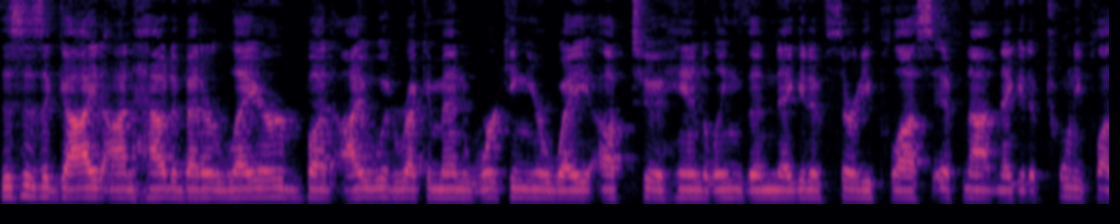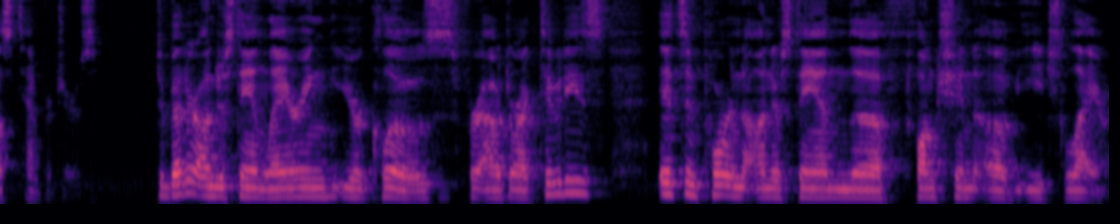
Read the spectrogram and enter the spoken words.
This is a guide on how to better layer, but I would recommend working your way up to handling the negative 30 plus, if not negative 20 plus temperatures. To better understand layering your clothes for outdoor activities, it's important to understand the function of each layer.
